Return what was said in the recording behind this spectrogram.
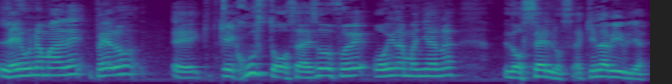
lee una madre, pero eh, que justo, o sea, eso fue hoy en la mañana, los celos, aquí en la Biblia.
